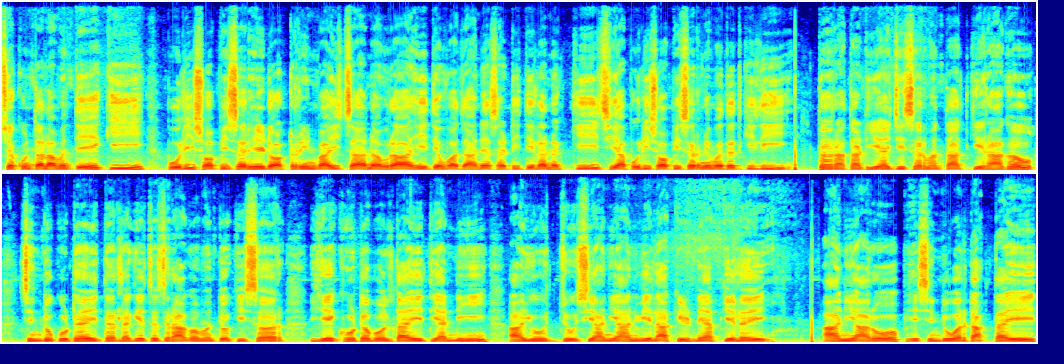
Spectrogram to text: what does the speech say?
शकुंतला म्हणते की पोलीस ऑफिसर हे डॉक्टर इनबाईचा नवरा आहे तेव्हा जाण्यासाठी तिला नक्कीच या पोलीस ऑफिसरने मदत केली. तर आता डी आय जी सर म्हणतात की राघव सिंधू कुठे? आहे तर लगेचच राघव म्हणतो की सर हे खोटं बोलतायत यांनी आयुष जोशी आणि अन्वीला किडनॅप केलंय. आणि आरोप हे सिंधूवर टाकतायत.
